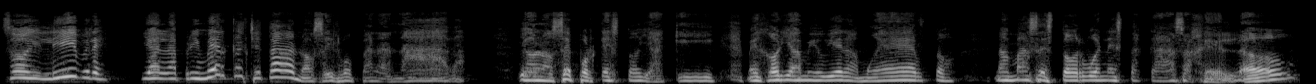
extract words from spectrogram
soy libre. Y a la primer cachetada no sirvo para nada. Yo no sé por qué estoy aquí. Mejor ya me hubiera muerto. Nada más estorbo en esta casa. Hello.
